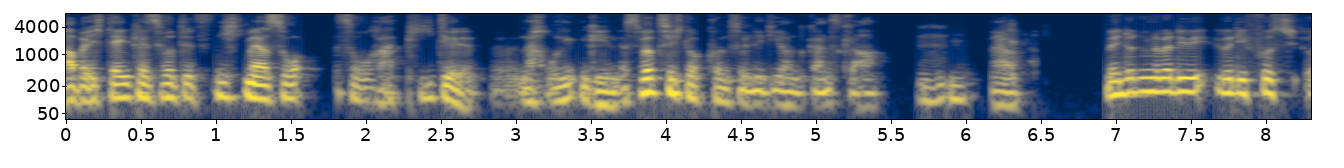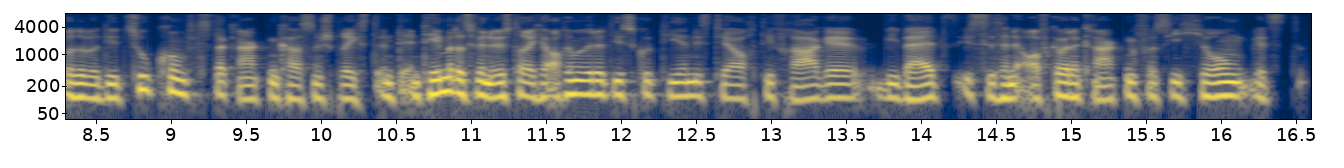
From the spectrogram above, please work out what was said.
Aber ich denke, es wird jetzt nicht mehr so, so rapide äh, nach unten gehen. Es wird sich noch konsolidieren, ganz klar. Mhm. Ja. Wenn du dann über die, über die Fuss oder über die Zukunft der Krankenkassen sprichst, ein, ein, Thema, das wir in Österreich auch immer wieder diskutieren, ist ja auch die Frage, wie weit ist es eine Aufgabe der Krankenversicherung, jetzt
